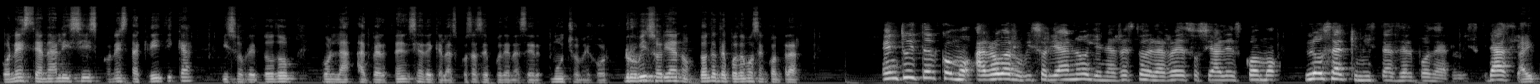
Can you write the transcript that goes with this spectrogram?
con este análisis, con esta crítica y sobre todo con la advertencia de que las cosas se pueden hacer mucho mejor. Rubí Soriano, ¿dónde te podemos encontrar? En Twitter como arroba Rubí Soriano y en el resto de las redes sociales como Los Alquimistas del Poder, Luis. Gracias. Ahí,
